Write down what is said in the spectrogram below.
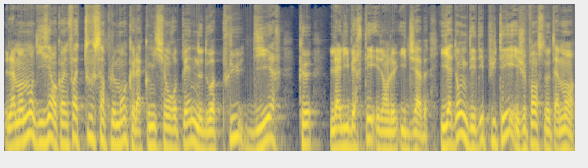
l'amendement disait encore une fois tout simplement que la Commission européenne ne doit plus dire que la liberté est dans le hijab. Il y a donc des députés, et je pense notamment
